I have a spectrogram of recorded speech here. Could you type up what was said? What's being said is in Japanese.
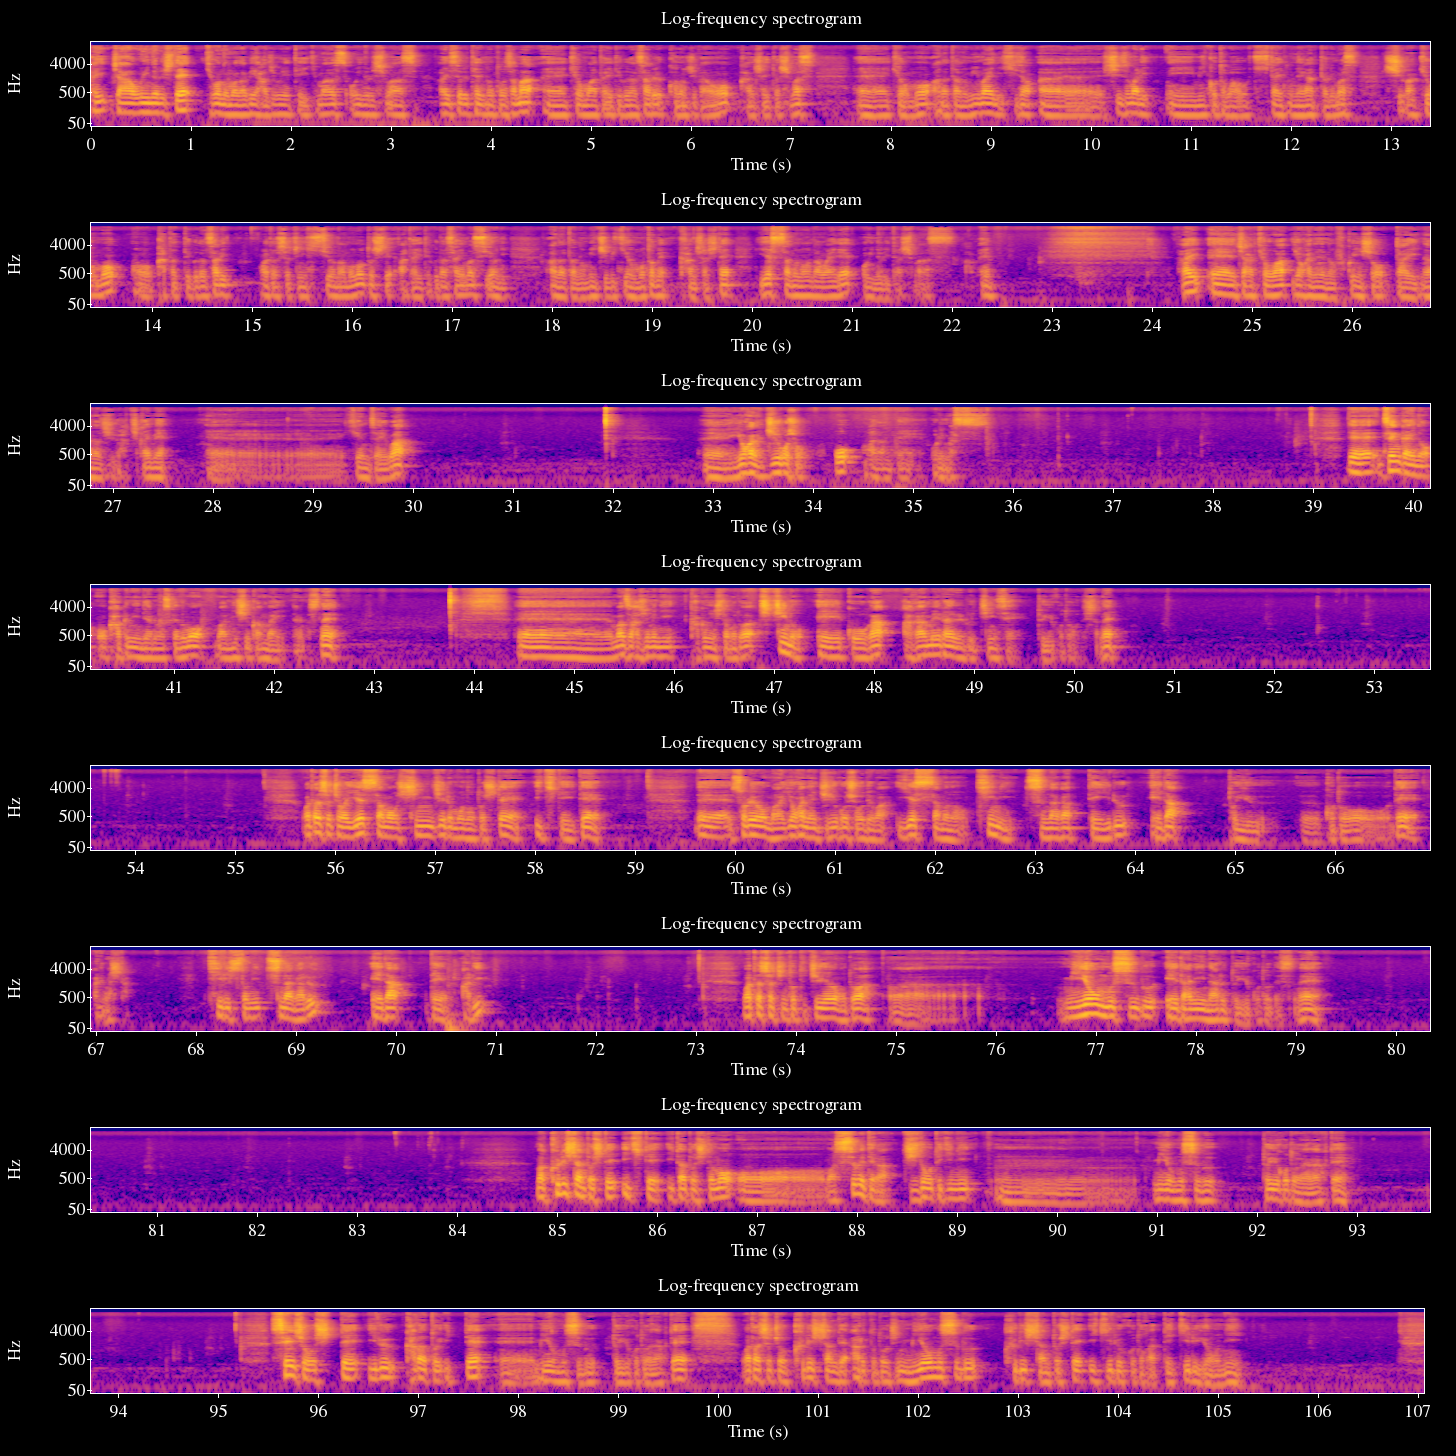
はい、じゃあお祈りして今日の学び始めていきます。お祈りします。愛する天のお父様、えー今日も与えてくださるこの時間を感謝いたします。えー今日もあなたの御前にひざ、えー静まり、え御言葉を聞きたいと願っております。主が今日も語ってくださり、私たちに必要なものとして与えてくださいますように、あなたの導きを求め感謝して、イエス様のお名前でお祈りいたします。アメンはい、えーじゃあ今日はヨハネの福音書第78回目、え現在は、えーヨハネ15章を学んでおります。で、前回の確認でありますけども、まあ、2週間前になりますね。えーまずはじめに確認したことは、父の栄光が崇められる人生ということでしたね。私たちはイエス様を信じる者として生きていて、でそれをまあヨハネ15章ではイエス様の木につながっている枝ということでありました。キリストにつながる枝であり、私たちにとって重要なことは、実を結ぶ枝になるということですね。まあ、クリスチャンとして生きていたとしても、まあ、全てが自動的にうん実を結ぶということではなくて聖書を知っているからといって、えー実を結ぶということではなくて私たちをクリスチャンであると同時に実を結ぶクリスチャンとして生きることができるように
